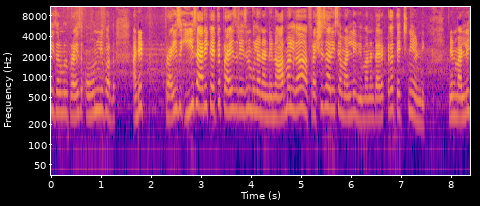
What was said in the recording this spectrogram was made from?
reasonable price. Only for the అంటే ప్రైస్ ఈ శారీకి అయితే ప్రైస్ రీజనబుల్ అండి నార్మల్గా ఫ్రెష్ శారీసే మళ్ళీ ఇవి. మనం డైరెక్ట్గా తెచ్చినాయండి. నేను మళ్ళీ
